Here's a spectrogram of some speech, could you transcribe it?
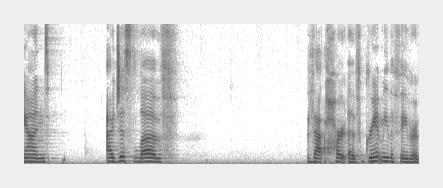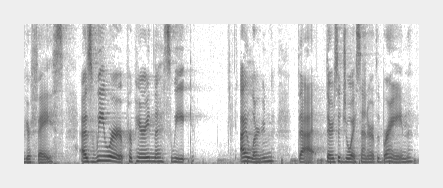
And I just love that heart of grant me the favor of your face. As we were preparing this week, I learned that there's a joy center of the brain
